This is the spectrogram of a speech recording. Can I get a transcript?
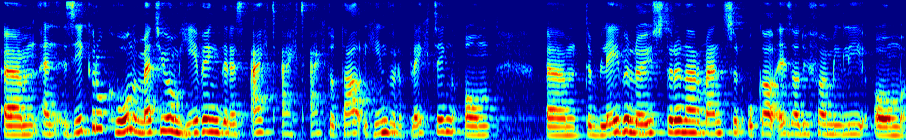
Um, en zeker ook gewoon met je omgeving. Er is echt, echt, echt totaal geen verplichting om um, te blijven luisteren naar mensen. Ook al is dat uw familie. Om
